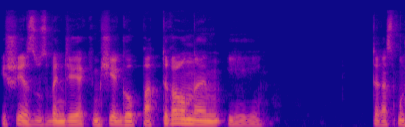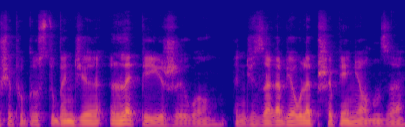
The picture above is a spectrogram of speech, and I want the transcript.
iż Jezus będzie jakimś jego patronem i teraz mu się po prostu będzie lepiej żyło, będzie zarabiał lepsze pieniądze.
